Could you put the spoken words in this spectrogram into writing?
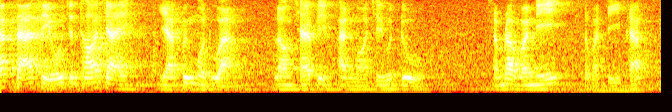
รักษาสิวจนท้อใจ อย่าเพิ่งหมดหวัง ลองใช้ผลิตภัณฑ์หมอชัยวุฒิดูสำหรับวันนี้ สวัสดีครับ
